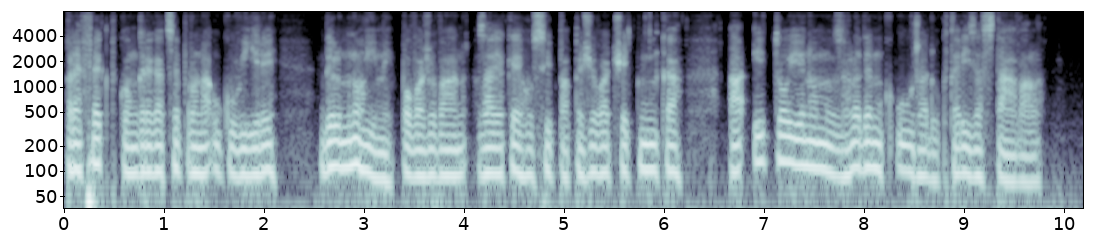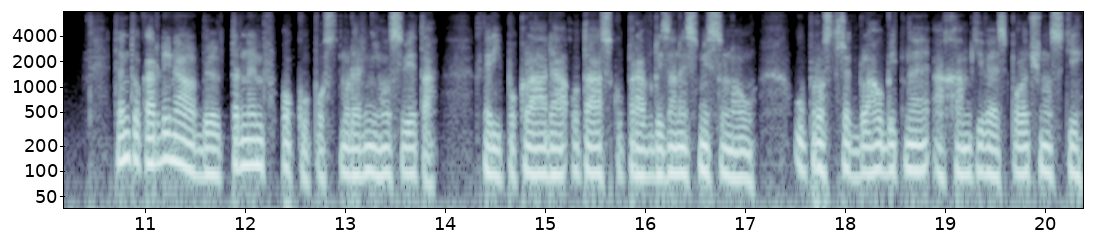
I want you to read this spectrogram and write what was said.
Prefekt Kongregace pro nauku víry byl mnohými považován za jakéhosi papežova četníka a i to jenom vzhledem k úřadu, který zastával. Tento kardinál byl trnem v oku postmoderního světa – který pokládá otázku pravdy za nesmyslnou uprostřed blahobytné a chamtivé společnosti,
